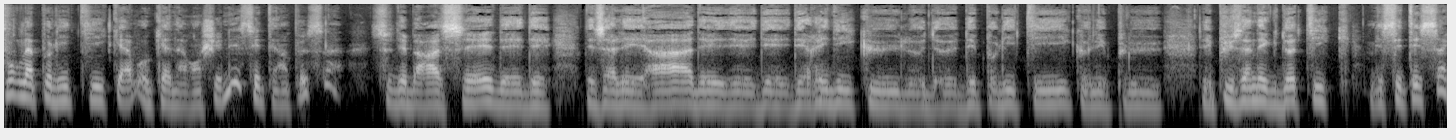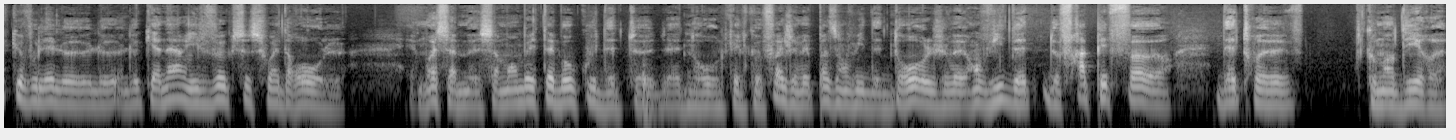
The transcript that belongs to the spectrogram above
pour la politique au canard enchaîné, c'était un peu ça. Se débarrasser des, des, des aléas, des, des ridicules, de, des politiques les plus, les plus anecdotiques. Mais c'était ça que voulait le, le, canard. Il veut que ce soit drôle. Et moi, ça me, ça m'embêtait beaucoup d'être, drôle. Quelquefois, j'avais pas envie d'être drôle. J'avais envie de frapper fort, d'être, comment dire,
